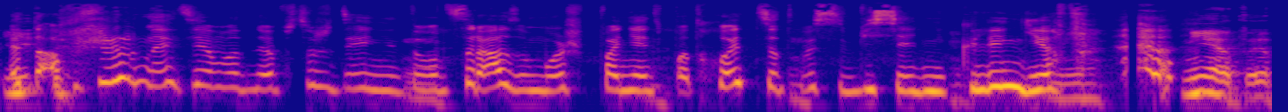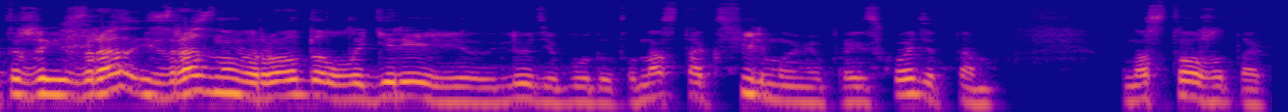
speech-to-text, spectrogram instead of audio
Это обширная тема для обсуждения. Ты вот сразу можешь понять, подходит тебе твой собеседник или нет. Нет, это же из, раз... из разного рода лагерей люди будут. У нас так с фильмами происходит там. У нас тоже так.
